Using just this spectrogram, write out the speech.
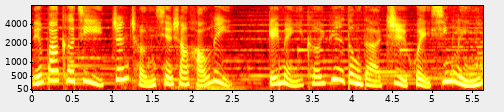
联发科技真诚献上好礼，给每一颗跃动的智慧心灵。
